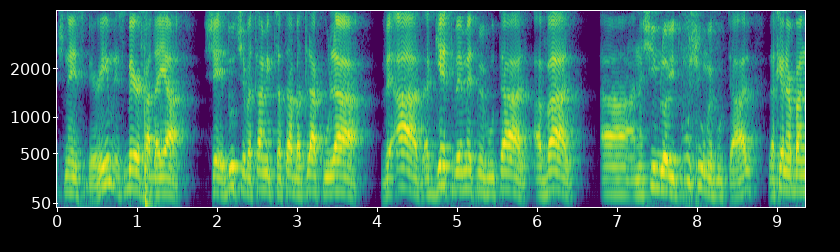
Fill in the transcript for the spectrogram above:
שני הסברים, הסבר אחד היה שעדות שבטלה מקצתה בטלה כולה ואז הגט באמת מבוטל אבל האנשים לא ידעו שהוא מבוטל לכן רבן,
